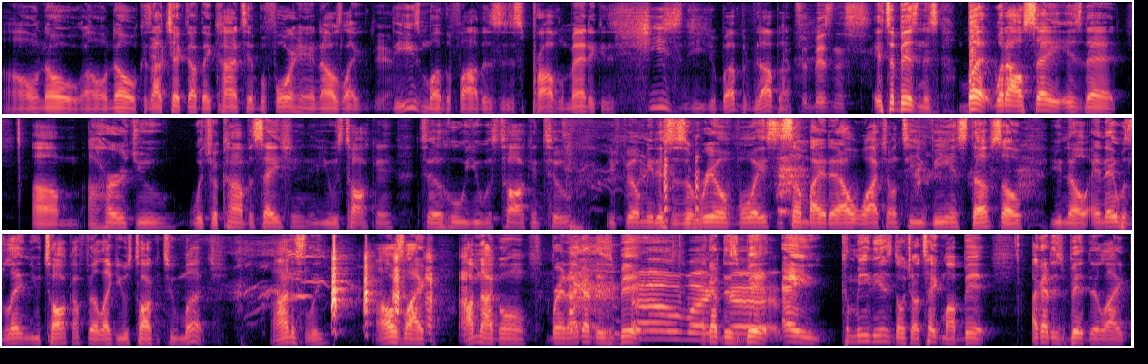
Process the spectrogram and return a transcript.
I don't know, I don't know, because I checked out their content beforehand. And I was like, Yeah. these motherfathers is problematic as she's blah blah blah blah. It's a business. It's a business. But what I'll say is that um, I heard you with your conversation. You was talking to who you was talking to. You feel me? This is a real voice of somebody that I watch on TV and stuff. So you know, and they was letting you talk. I felt like you was talking too much. Honestly, I was like, I'm not going. Brandon, I got this bit. Oh I got this God. bit. Hey, comedians, don't y'all take my bit. I got this bit that like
